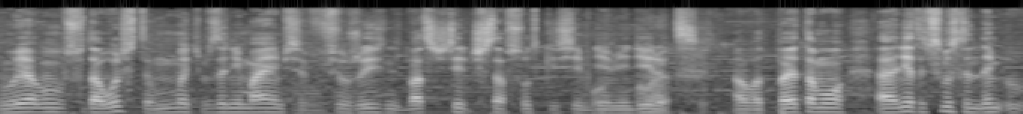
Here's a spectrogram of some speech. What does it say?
Ну, я, мы с удовольствием, мы этим занимаемся всю жизнь, 24 часа в сутки, 7 дней в неделю. А вот поэтому э, нет, в смысле нам-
